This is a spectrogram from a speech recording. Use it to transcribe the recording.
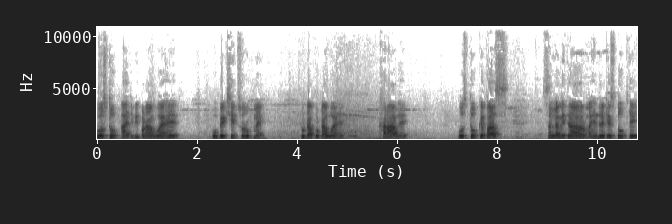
वो स्तूप आज भी पड़ा हुआ है, उपेक्षित स्वरूप में टूटा फूटा हुआ है, खराब है। उस स्तूप के पास संगमित्रा और महेंद्र के स्तूप थे,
